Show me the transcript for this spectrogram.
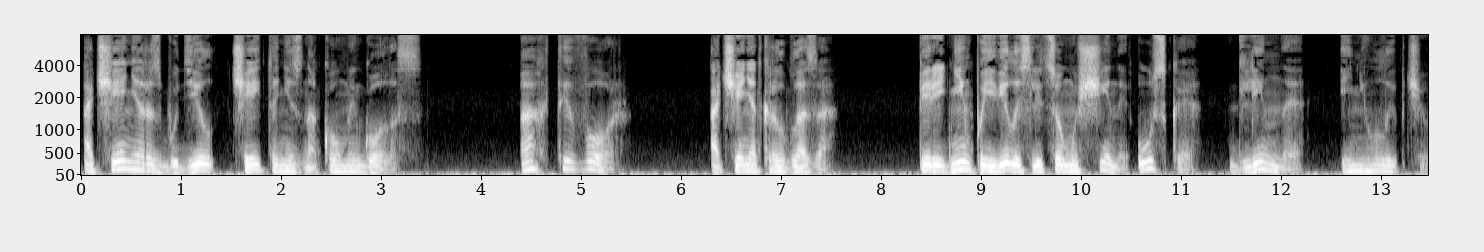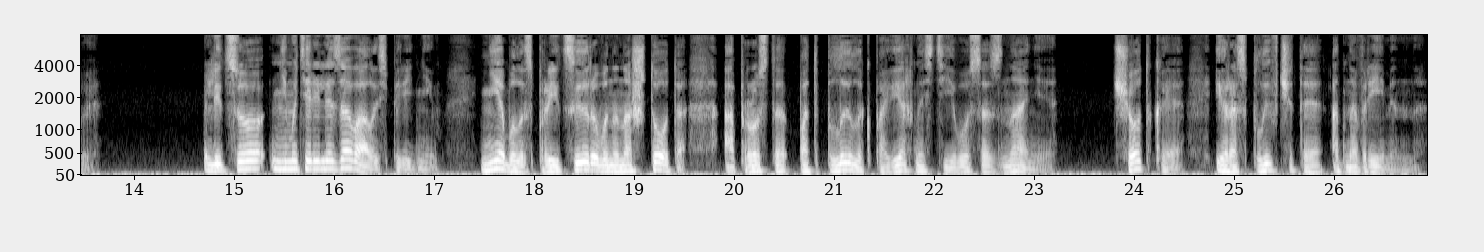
Оченя разбудил чей-то незнакомый голос. «Ах ты вор!» а Чень открыл глаза. Перед ним появилось лицо мужчины, узкое, длинное и неулыбчивое. Лицо не материализовалось перед ним, не было спроецировано на что-то, а просто подплыло к поверхности его сознания, четкое и расплывчатое одновременно.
